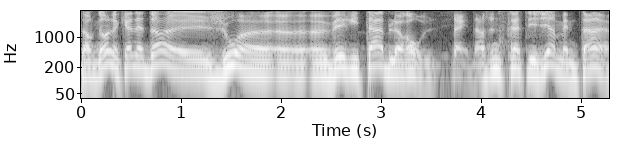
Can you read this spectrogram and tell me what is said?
Donc, non, le Canada euh, joue un, un, un, véritable rôle. Ben, dans une stratégie en même temps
